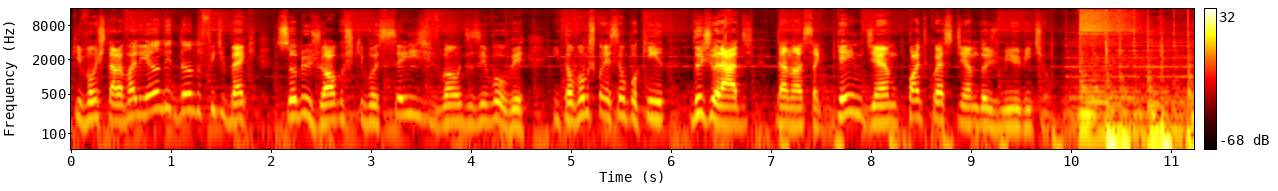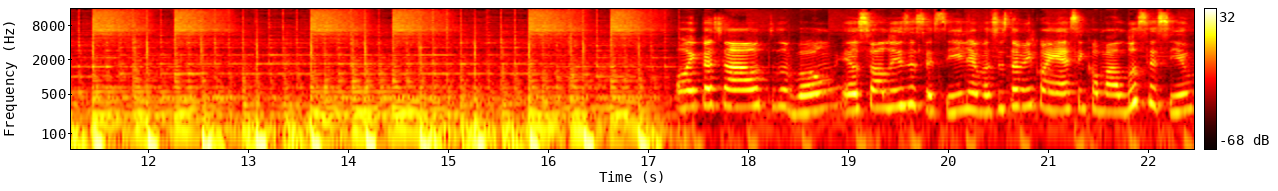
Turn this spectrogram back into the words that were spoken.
que vão estar avaliando e dando feedback sobre os jogos que vocês vão desenvolver. Então vamos conhecer um pouquinho dos jurados da nossa Game Jam Podcast Jam 2021. Pessoal, tudo bom? Eu sou a Luísa Cecília, vocês também conhecem como a Lu Cecil.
